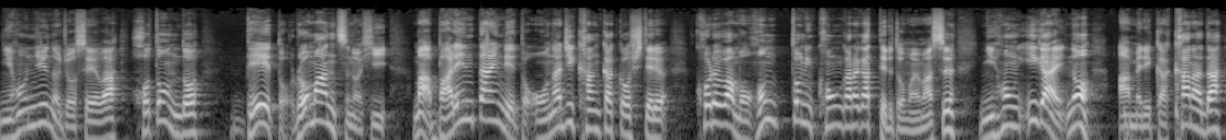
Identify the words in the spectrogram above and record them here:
日本人の女性はほとんどデート、ロマンスの日、まあバレンタインデーと同じ感覚をしてる。これはもう本当にこんがらがっていると思います。日本以外のアメリカ、カナダ、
